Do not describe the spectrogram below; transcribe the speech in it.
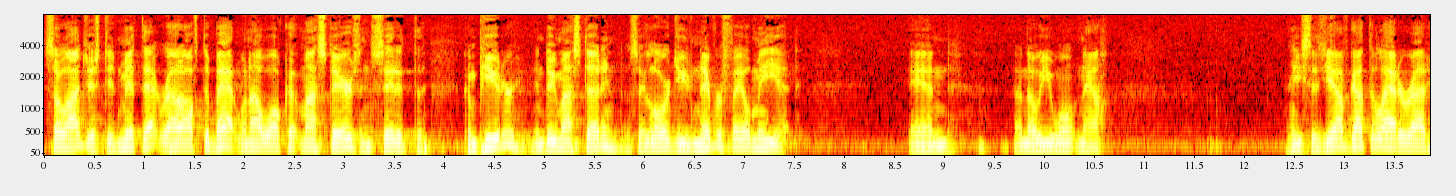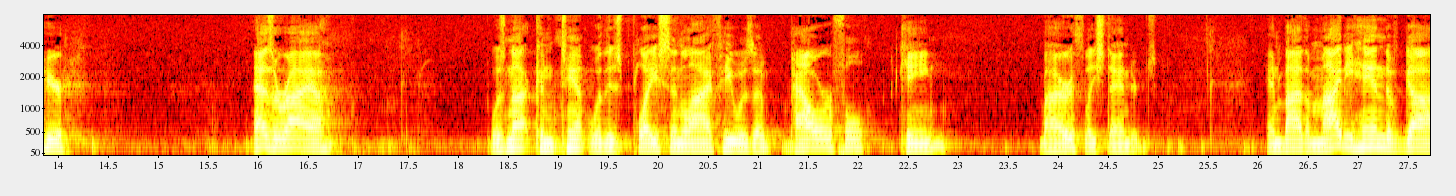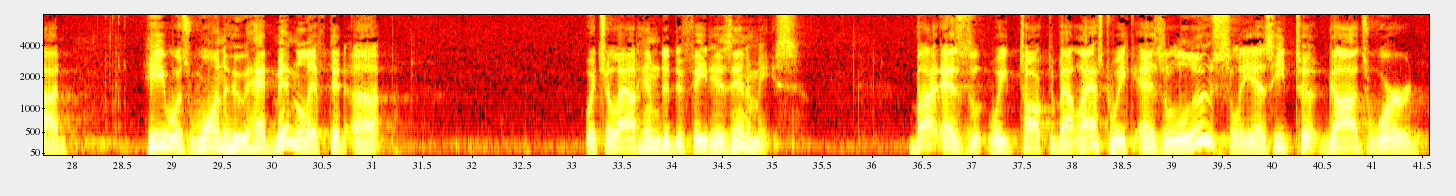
So I just admit that right off the bat when I walk up my stairs and sit at the computer and do my studying. I say, Lord, you've never failed me yet. And I know you won't now. And he says, Yeah, I've got the ladder right here. Azariah was not content with his place in life. He was a powerful king by earthly standards. And by the mighty hand of God, he was one who had been lifted up, which allowed him to defeat his enemies. But as we talked about last week, as loosely as he took God's word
